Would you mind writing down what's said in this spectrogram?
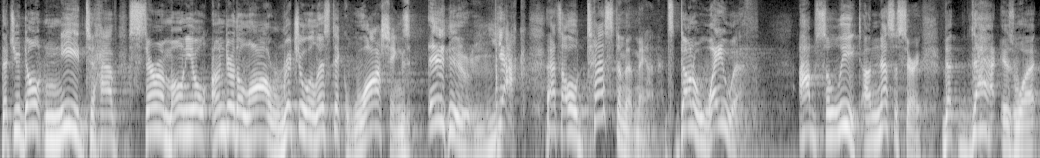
That you don't need to have ceremonial, under the law, ritualistic washings. Ew, yuck. That's Old Testament, man. It's done away with obsolete, unnecessary. That that is what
